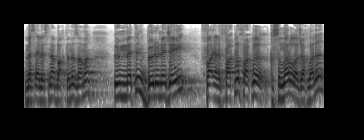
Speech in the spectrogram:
meselesine baktığınız zaman ümmetin bölüneceği yani farklı farklı kısımlar olacakları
